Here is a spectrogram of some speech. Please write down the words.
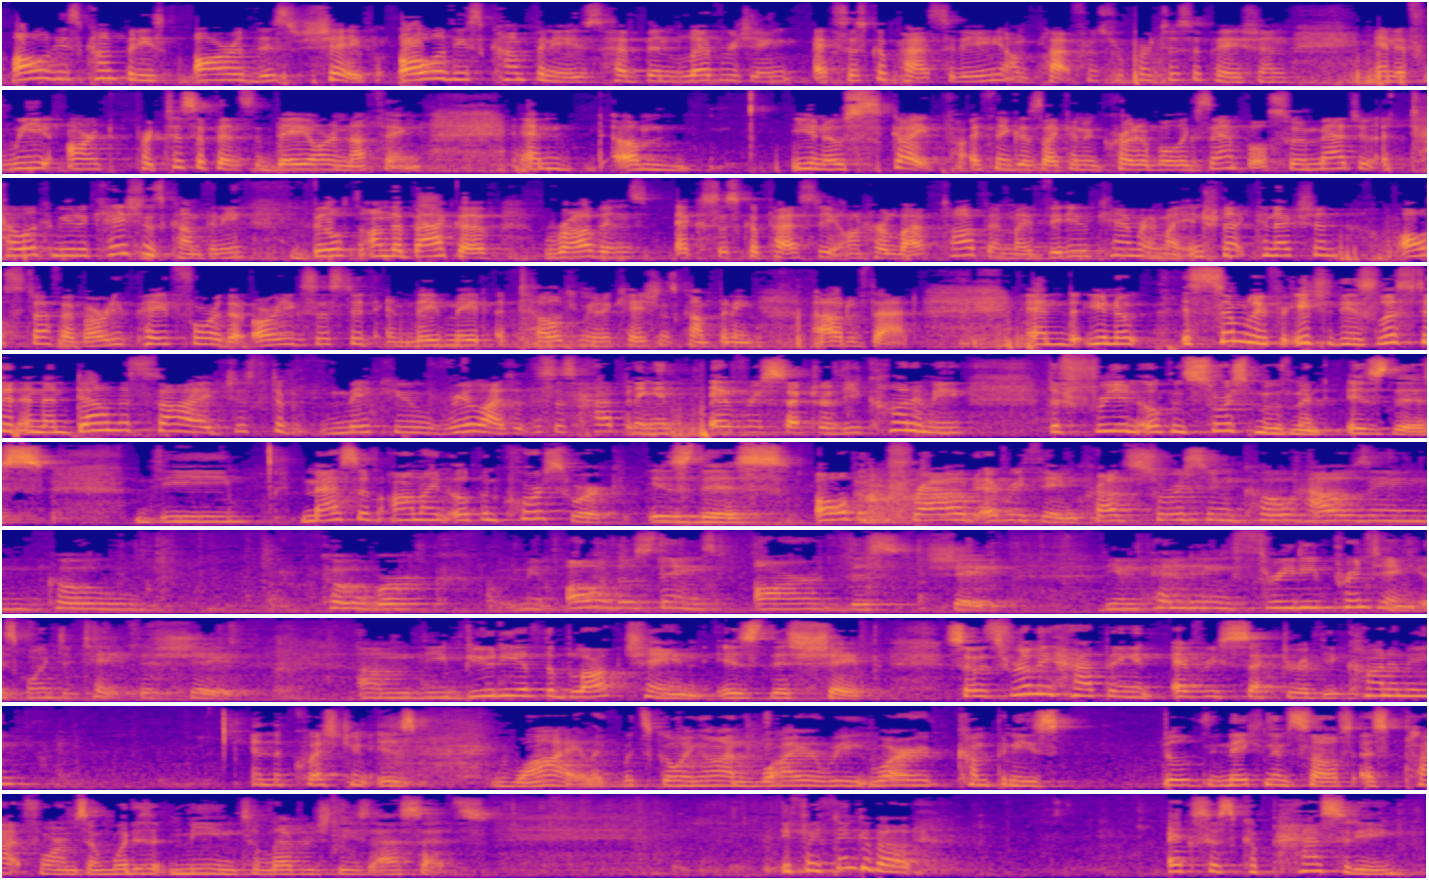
all of these companies are this shape. All of these companies have been leveraging excess capacity on platforms for participation. And if we aren't participants, they are nothing. And um, you know, Skype, I think, is like an incredible example. So imagine a telecommunications company built on the back of Robin's excess capacity on her laptop and my video camera and my internet connection, all stuff I've already paid for that already existed, and they made a telecommunications company out of that. And, you know, similarly for each of these listed, and then down the side, just to make you realize that this is happening in every sector of the economy, the free and open source movement is this. The massive online open coursework is this. All the crowd everything, crowdsourcing, co-housing, co, co-work, I mean, all of those things are this shape. The impending 3D printing is going to take this shape. Um, the beauty of the blockchain is this shape. So it's really happening in every sector of the economy. And the question is, why? Like, what's going on? Why are we? Why are companies build, making themselves as platforms, and what does it mean to leverage these assets? If I think about excess capacity,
